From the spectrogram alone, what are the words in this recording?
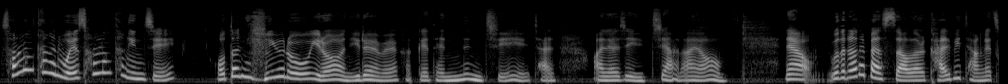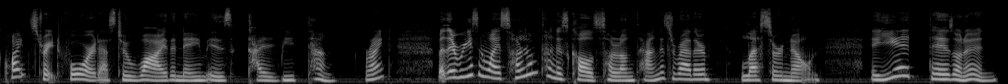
설렁탕은 왜 설렁탕인지 어떤 이유로 이런 이름을 갖게 됐는지 잘 알려져 있지 않아요. Now, with another bestseller, 갈비탕, it's quite straightforward as to why the name is 갈비탕, right? But the reason why 설렁탕 is called 설렁탕 is rather lesser known. 이에 대해서는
